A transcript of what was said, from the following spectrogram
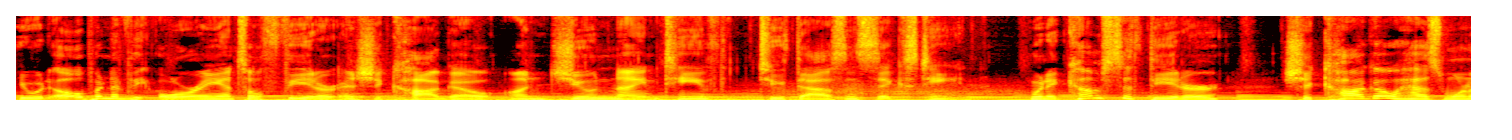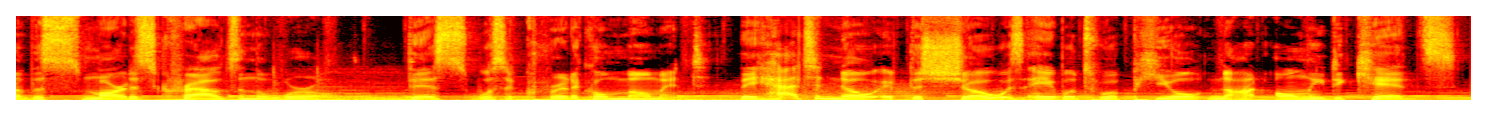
It would open at the Oriental Theater in Chicago on June 19th, 2016. When it comes to theater, Chicago has one of the smartest crowds in the world. This was a critical moment. They had to know if the show was able to appeal not only to kids, but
